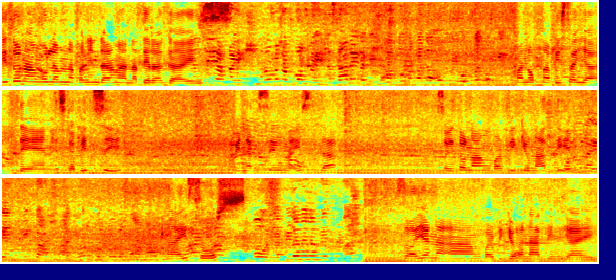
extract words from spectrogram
Ito na ang ulam na panindangan natira guys. Manok na bisaya, then iskabitsi, pinaksiw na isda. So ito na ang barbecue natin. Ay sauce. So ayan na ang barbecuehan natin guys.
